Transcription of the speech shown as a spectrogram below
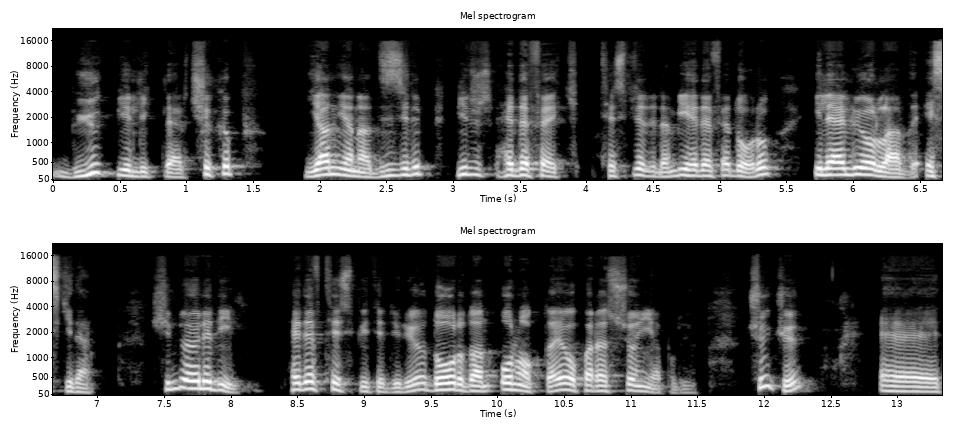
büyük birlikler çıkıp yan yana dizilip bir hedefe, tespit edilen bir hedefe doğru ilerliyorlardı eskiden. Şimdi öyle değil. Hedef tespit ediliyor. Doğrudan o noktaya operasyon yapılıyor. Çünkü e,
